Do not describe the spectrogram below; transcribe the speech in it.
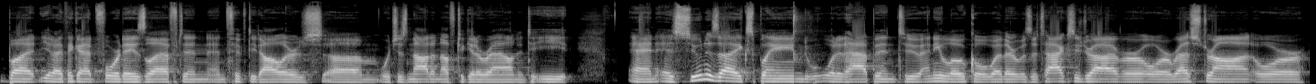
But you know, I think I had four days left and, and fifty dollars, um, which is not enough to get around and to eat. And as soon as I explained what had happened to any local, whether it was a taxi driver or a restaurant or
